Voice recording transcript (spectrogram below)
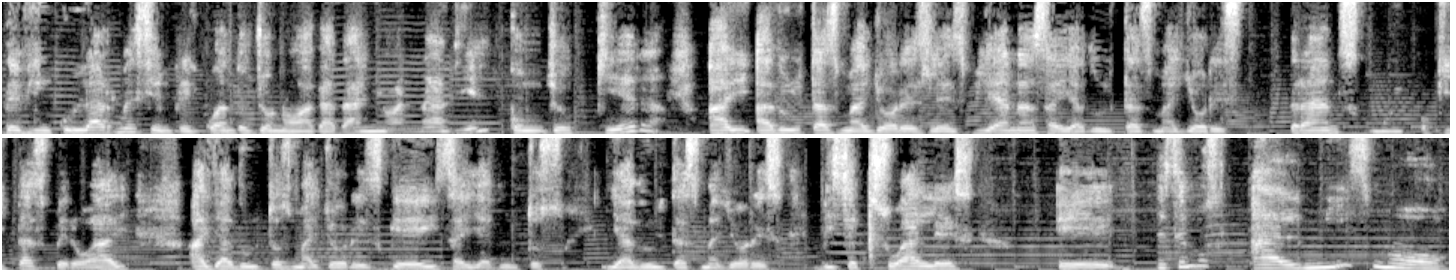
de vincularme siempre y cuando yo no haga daño a nadie como yo quiera. Hay adultas mayores lesbianas, hay adultas mayores trans, muy poquitas, pero hay, hay adultos mayores gays, hay adultos y adultas mayores bisexuales. Eh, al mismo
